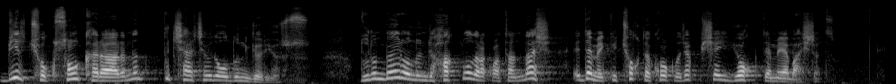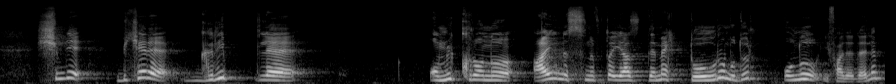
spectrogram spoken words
birçok son kararının bu çerçevede olduğunu görüyoruz. Durum böyle olunca haklı olarak vatandaş e demek ki çok da korkulacak bir şey yok demeye başladı. Şimdi bir kere griple omikronu aynı sınıfta yaz demek doğru mudur? Onu ifade edelim.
